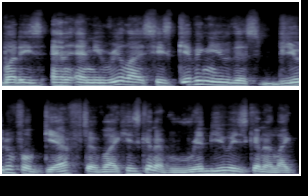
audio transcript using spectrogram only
but he's and and you realize he's giving you this beautiful gift of like he's gonna rib you, he's gonna like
